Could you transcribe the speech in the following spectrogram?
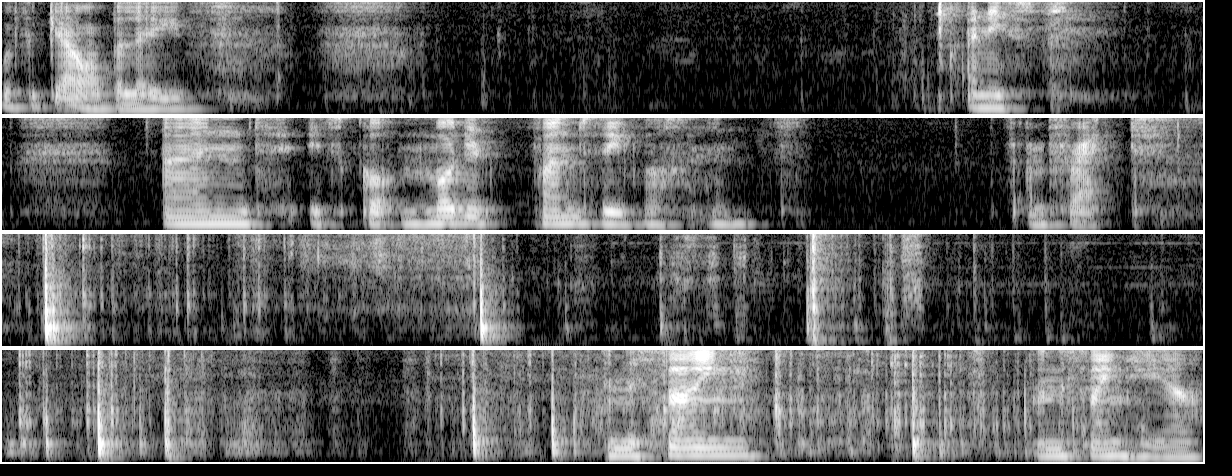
with the girl, I believe. And it's and it's got modern fantasy violence I'm fret. And the same, and the same here.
